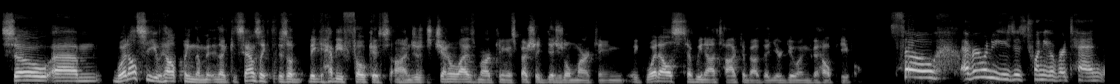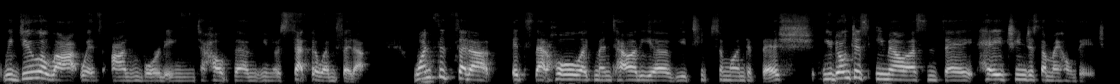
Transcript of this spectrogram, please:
So, um, what else are you helping them? Like, it sounds like there's a big, heavy focus on just generalized marketing, especially digital marketing. Like, what else have we not talked about that you're doing to help people? So everyone who uses 20 over 10, we do a lot with onboarding to help them, you know, set their website up once it's set up it's that whole like mentality of you teach someone to fish. You don't just email us and say hey change this on my homepage.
